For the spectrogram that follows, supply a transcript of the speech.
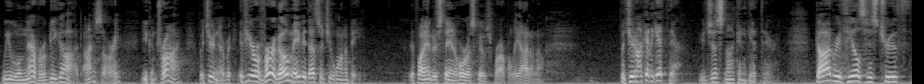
We will never be God. I'm sorry. You can try, but you're never. If you're a Virgo, maybe that's what you want to be if I understand horoscopes properly. I don't know. But you're not going to get there. You're just not going to get there. God reveals His truth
